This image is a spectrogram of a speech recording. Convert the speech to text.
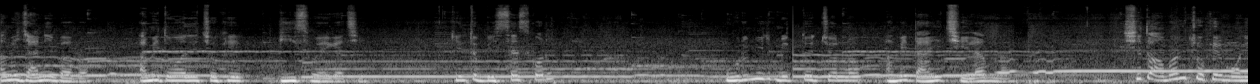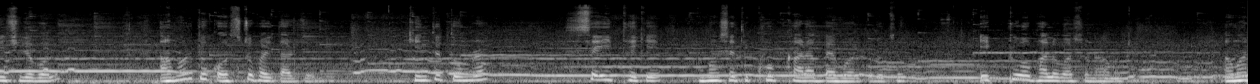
আমি জানি, বাবা। আমি তোমাদের চোখে বিষ হয়ে গেছি। কিন্তু বিশ্বাস করো, উর্মির মৃত্যুর জন্য আমি দায়ী ছিলাম না। সে তো আমারও চোখের মনে ছিল, বলো। আমারও তো কষ্ট হয় তার জন্য। কিন্তু তোমরা সেই থেকে আমার সাথে খুব খারাপ ব্যবহার করেছ। একটুও ভালোবাসো না আমাকে। আমার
